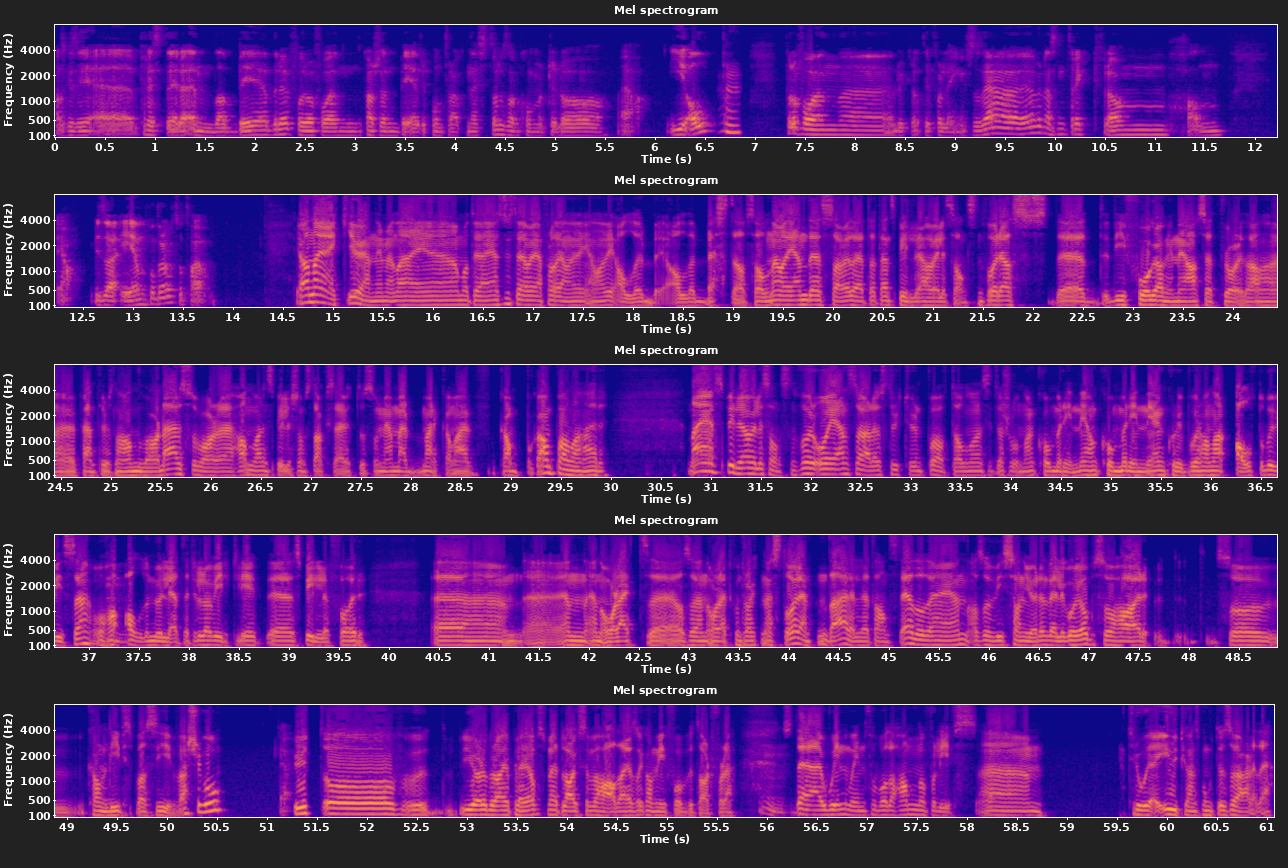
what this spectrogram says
hva skal jeg si, eh, prestere enda bedre for å få en, kanskje en bedre kontrakt neste år. Så han kommer til å ja, gi alt da, Mm. for å få en eh, lukrativ forlengelse. Så jeg, jeg vil nesten trekke fram han Ja, hvis det er én kontrakt, så tar jeg han. Ja, nei, Jeg er ikke uenig med deg eh, jeg, syns det var en av de, en av de aller, aller beste avtalene. Og igjen, det sa jo det at en spiller jeg har veldig sansen for. Jeg, det, de få gangene jeg har sett Florida eh, Panthers når han var der, så var det han var en spiller som stakk seg ut, og som jeg mer, merka meg kamp på kamp. Han er Nei, jeg spiller jeg veldig sansen for. Og igjen så er det strukturen på avtalen og den situasjonen han kommer inn i. Han kommer inn i en klubb hvor han har alt å bevise, og har Mm. alle muligheter til å virkelig eh, spille for en en ålreit eh, altså kontrakt neste år, enten der eller et annet sted. og det er en, altså Hvis han gjør en veldig god jobb, så, har, så kan Leafs bare si vær så god, Ja. ut og gjør det bra i playoffs med et lag som vil ha deg, og så kan vi få betalt for det. Mm. Så det er win-win for både han og for Leafs. Eh, tror jeg, I utgangspunktet så er det det.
